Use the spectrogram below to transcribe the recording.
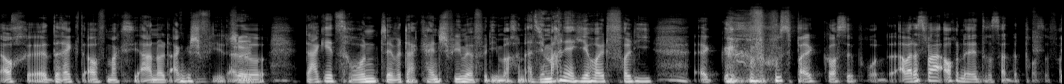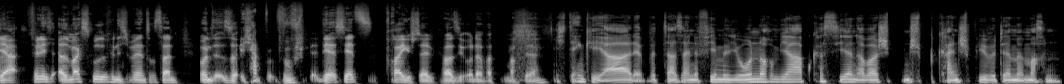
auch äh, direkt auf Maxi Arnold angespielt. Also Schön. Da geht's rund, der wird da kein Spiel mehr für die machen. Also wir machen ja hier heute voll die äh, Fußball-Gossip-Runde. Aber das war auch eine interessante Posse. Ja, finde ich, also Max Kruse finde ich immer interessant. Und so, ich habe, der ist jetzt freigestellt quasi, oder was macht der? Ich denke ja, der wird da seine 4 Millionen noch im Jahr abkassieren, aber kein Spiel wird er mehr machen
